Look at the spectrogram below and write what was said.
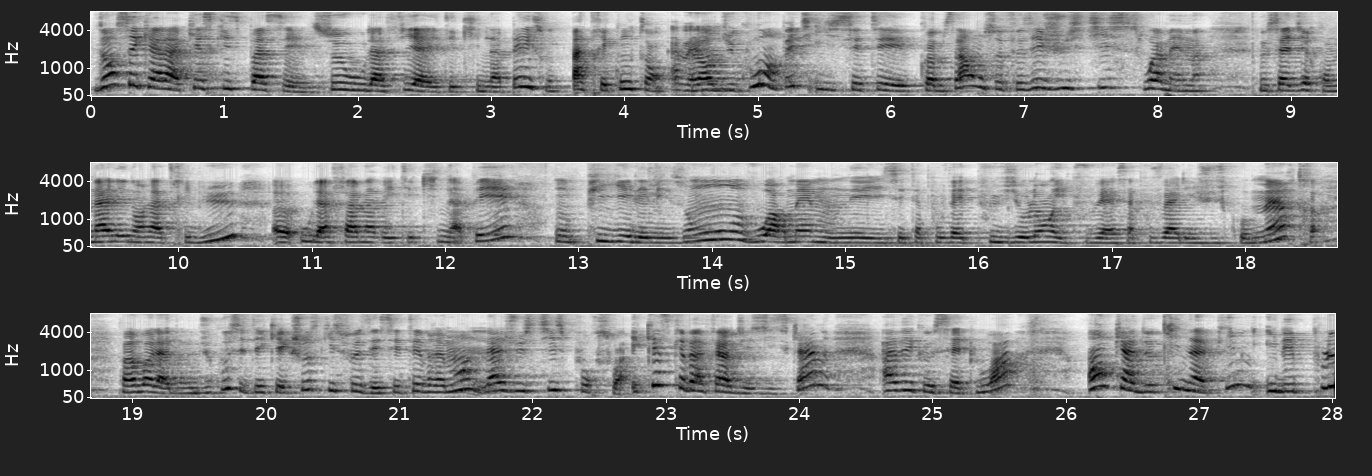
Dans ces cas-là, qu'est-ce qui se passait? Ceux où la fille a été kidnappée, ils sont pas très contents. Ah bah Alors non. du coup, en fait, c'était comme ça, on se faisait justice soi-même. Donc c'est-à-dire qu'on allait dans la tribu euh, où la femme avait été kidnappée, on pillait les maisons, voire même on est, ça pouvait être plus violent, et pouvait, ça pouvait aller jusqu'au meurtre. Enfin voilà, donc du coup, c'était quelque chose qui se faisait. C'était vraiment la justice pour soi. Et qu'est-ce qu'elle va faire Gengis Khan avec euh, cette loi? En cas de kidnapping, il est plus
